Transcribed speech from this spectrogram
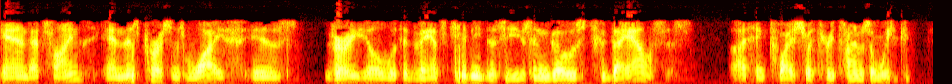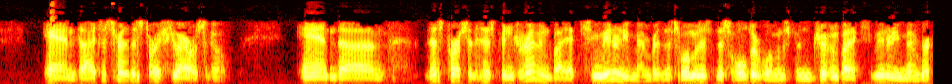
And that's fine. And this person's wife is very ill with advanced kidney disease and goes to dialysis, I think twice or three times a week. And I just heard this story a few hours ago. And uh, this person has been driven by a community member. This woman is this older woman has been driven by a community member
